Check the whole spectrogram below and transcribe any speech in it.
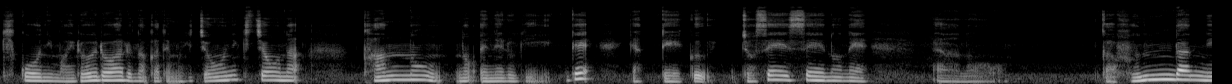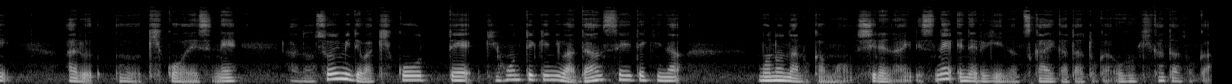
気候にもいろいろある中でも非常に貴重な観音のエネルギーでやっていく女性性のねあのがふんだんにある気候ですね。あのそういう意味では気候って基本的には男性的なものなのかもしれないですね。エネルギーの使い方とか動き方とか。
